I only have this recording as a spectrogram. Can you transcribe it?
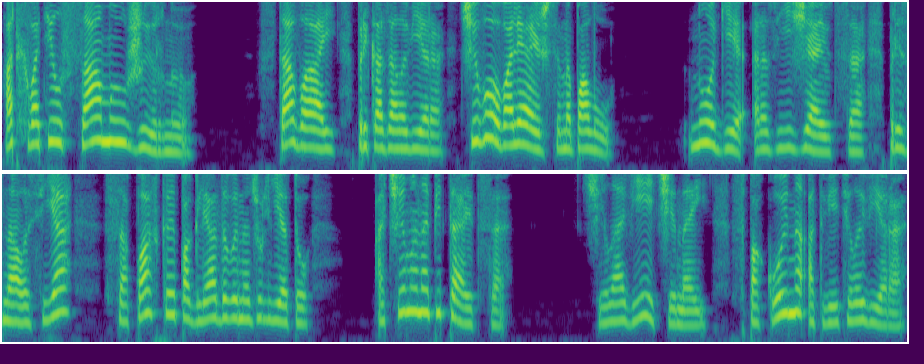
отхватил самую жирную. «Вставай!» — приказала Вера. «Чего валяешься на полу?» «Ноги разъезжаются», — призналась я, с опаской поглядывая на Джульетту. «А чем она питается?» «Человечиной», — спокойно ответила Вера.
